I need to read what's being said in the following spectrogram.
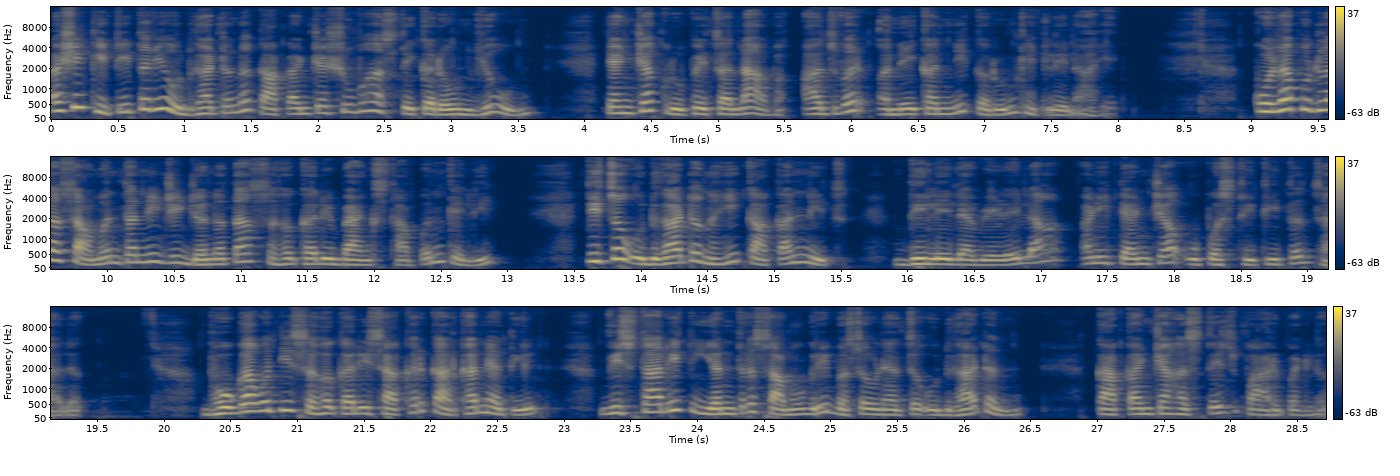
अशी कितीतरी उद्घाटनं काकांच्या शुभ हस्ते करवून घेऊन त्यांच्या कृपेचा लाभ आजवर अनेकांनी करून घेतलेला आहे. कोल्हापूरला सामंतांनी जी जनता सहकारी बँक स्थापन केली तिचं उद्घाटनही काकांनीच दिलेल्या वेळेला आणि त्यांच्या उपस्थितीतच झालं. भोगावती सहकारी साखर कारखान्यातील विस्तारित यंत्रसामुग्री बसवण्याचं उद्घाटन काकांच्या हस्तेच पार पडलं.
